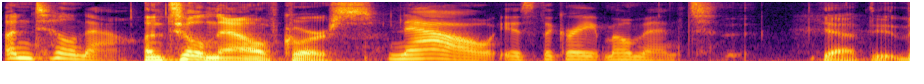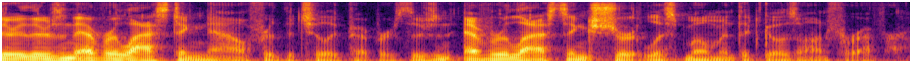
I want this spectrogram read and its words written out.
Until now. Until now, of course. Now is the great moment. Yeah, there, there's an everlasting now for the Chili Peppers. There's an everlasting shirtless moment that goes on forever.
